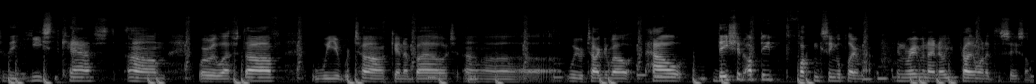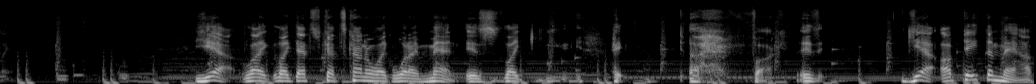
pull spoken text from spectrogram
To the Yeast Cast. Um, where we left off, we were talking about uh, we were talking about how they should update the fucking single player map. And Raven, I know you probably wanted to say something. Yeah, like like that's that's kind of like what I meant is like, hey, uh, fuck is, yeah, update the map,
